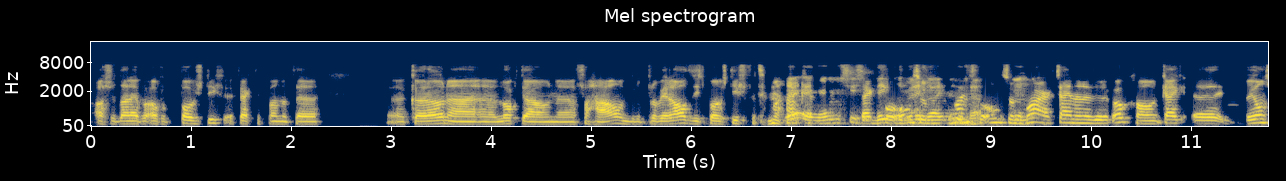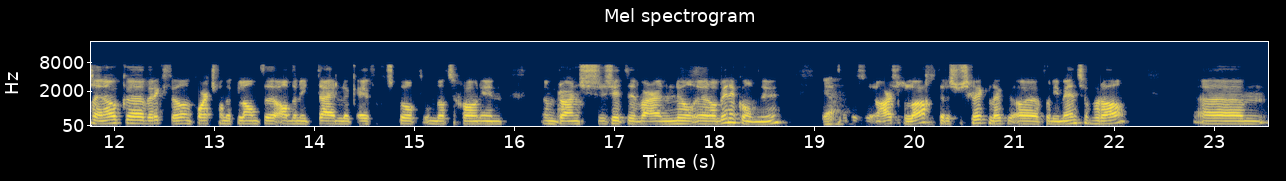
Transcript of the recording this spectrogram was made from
als we het dan hebben over positieve effecten van het uh, corona-lockdown-verhaal. we proberen altijd iets positiefs te maken. Ja, ja, precies. Kijk, voor, onze, markt, voor onze markt zijn er natuurlijk ook gewoon. Kijk, uh, bij ons zijn ook, uh, weet ik veel, een kwart van de klanten al dan niet tijdelijk even gestopt. Omdat ze gewoon in een branche zitten waar 0 euro binnenkomt nu. Ja. Dat is hard gelacht, dat is verschrikkelijk uh, voor die mensen vooral. Um,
